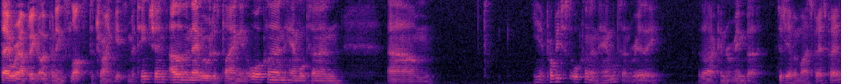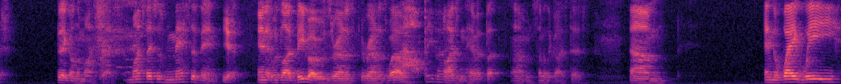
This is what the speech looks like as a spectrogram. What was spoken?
they were our big opening slots to try and get some attention. Other than that, we were just playing in Auckland, Hamilton. Um, yeah, probably just Auckland and Hamilton, really, that I can remember. Did you have a MySpace page? Big on the MySpace. MySpace was massive then, Yeah. and it was like Bebo was around as around as well. Oh, Bieber. I didn't have it, but um, some of the guys did. Um, and the way we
